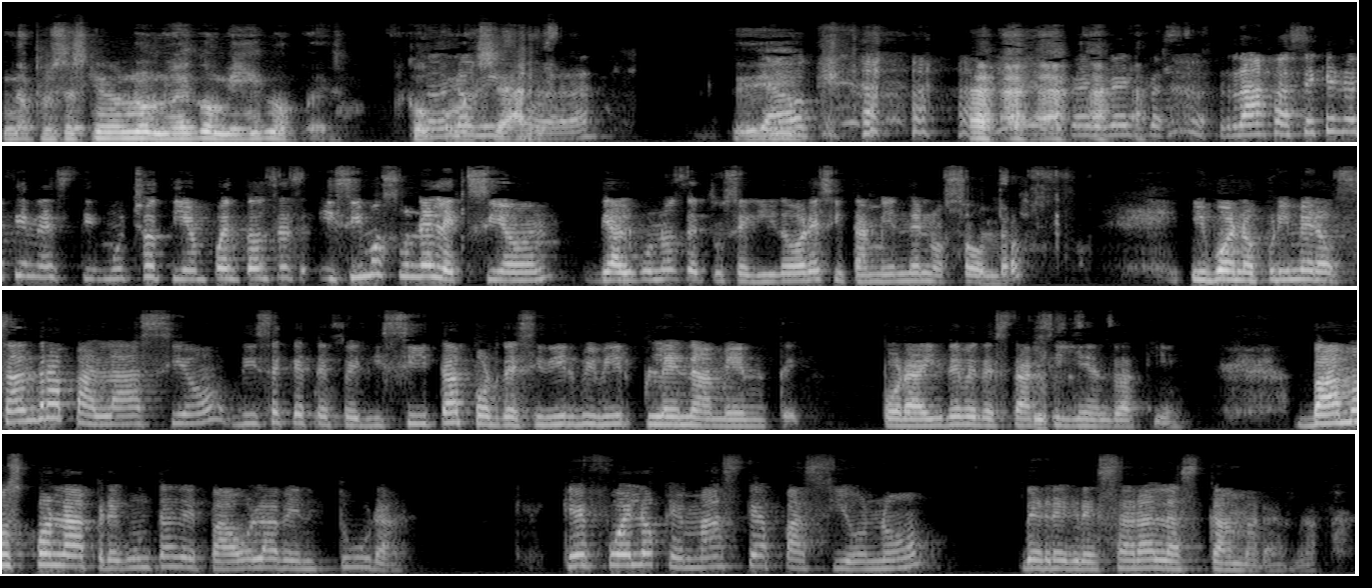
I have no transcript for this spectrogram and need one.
No, pues es que no, no, es lo mismo, pues, como no. Sí. Ya, Perfecto. Rafa, sé que no tienes mucho tiempo, entonces hicimos una elección de algunos de tus seguidores y también de nosotros. Y bueno, primero, Sandra Palacio dice que te felicita por decidir vivir plenamente. Por ahí debe de estar siguiendo aquí. Vamos con la pregunta de Paola Ventura. ¿Qué fue lo que más te apasionó de regresar a las cámaras, Rafa?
